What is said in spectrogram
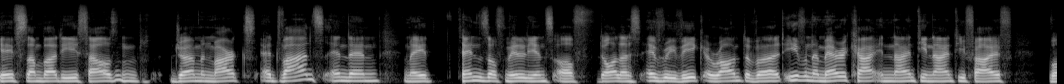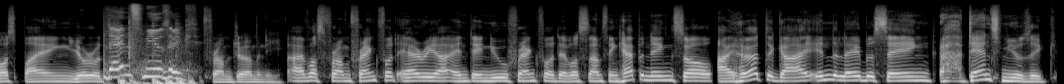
gave somebody thousand German marks advance and then made tens of millions of dollars every week around the world. Even America in 1995 was buying Euro dance music from Germany. I was from Frankfurt area and they knew Frankfurt there was something happening. So I heard the guy in the label saying ah, dance music.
